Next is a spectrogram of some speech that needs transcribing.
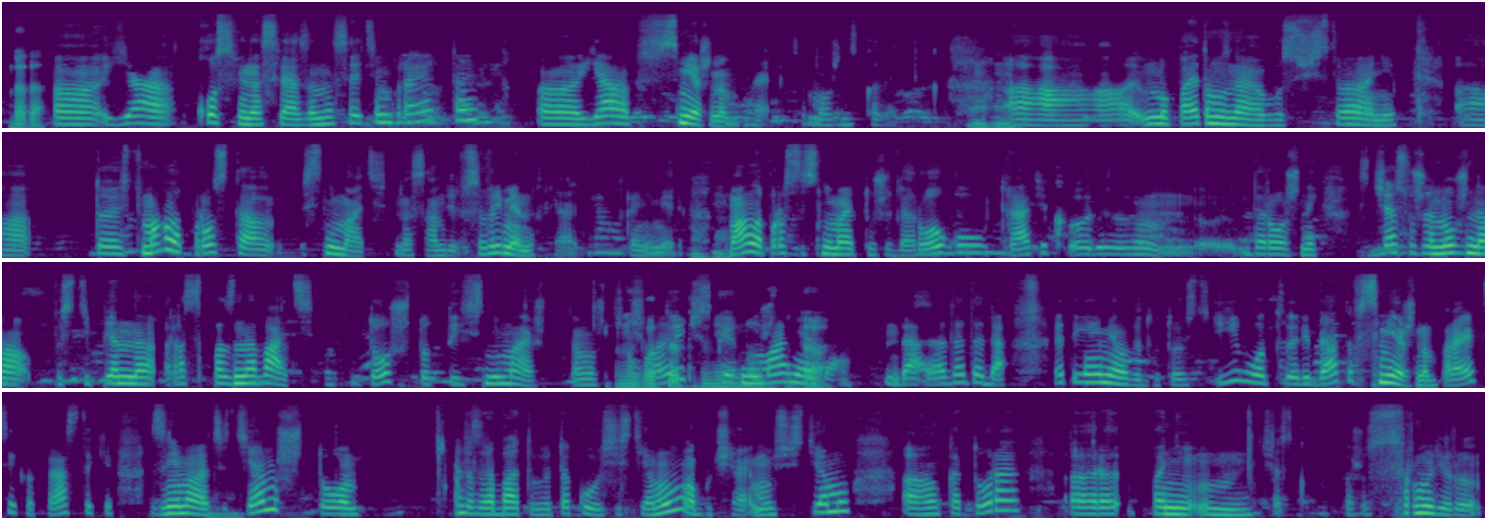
Угу. Да-да. А, я косвенно связана с этим проектом. А, я в смежном проекте, можно сказать так. Uh-huh. Ну, поэтому знаю его существование. То есть мало просто снимать, на самом деле, в современных реалиях, по крайней мере. Uh-huh. Мало просто снимать ту же дорогу, трафик э, дорожный. Сейчас уже нужно постепенно распознавать то, что ты снимаешь, потому что ну, человеческое вот внимание, нужно, да. да да, да, да, да, да. Это я имела в виду. То есть, и вот ребята в смежном проекте как раз-таки занимаются тем, что разрабатывают такую систему, обучаемую систему, а, которая, а, сейчас скажу, сформулирую,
